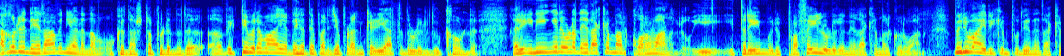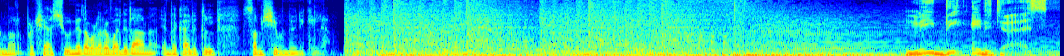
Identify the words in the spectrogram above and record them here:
അങ്ങനെ ഒരു നേതാവിനെയാണ് നമുക്ക് നഷ്ടപ്പെടുന്നത്. വ്യക്തിപരമായി അദ്ദേഹത്തെ പരിചയപ്പെടാൻ കഴിയാത്തതിലുള്ളൊരു ദുഃഖമുണ്ട്. കാര്യം ഇനി ഇങ്ങനെയുള്ള നേതാക്കന്മാർ കുറവാണല്ലോ. ഈ ഇത്രയും ഒരു പ്രൊഫൈലുള്ളൊരു നേതാക്കന്മാർ കുറവാണ്. വരുമായിരിക്കും പുതിയ നേതാക്കന്മാർ പക്ഷേ ആ ശൂന്യത വളരെ വലുതാണ് എന്ന കാര്യത്തിൽ സംശയമൊന്നും എനിക്കില്ല. Meet the editors.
